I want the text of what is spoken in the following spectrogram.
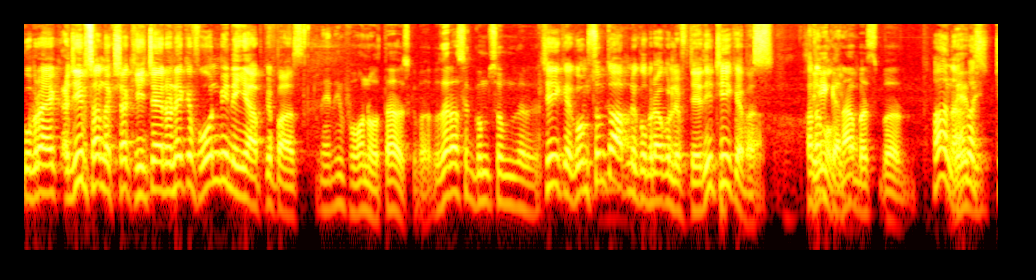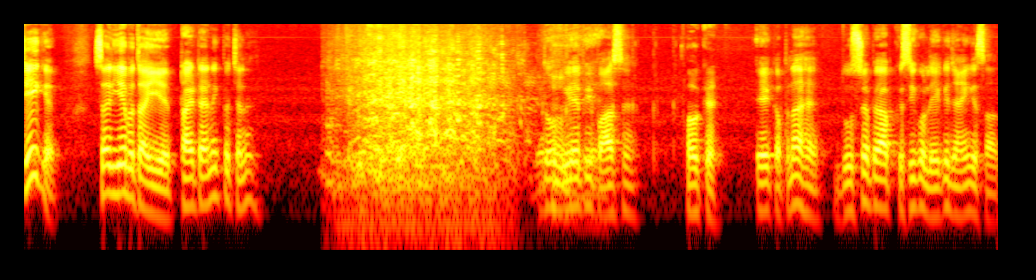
कुबरा एक अजीब सा नक्शा खींचा है इन्होंने कि फ़ोन भी नहीं है आपके पास। नहीं नहीं फ़ोन होता है उसके पास। जरा सा गुमसुम जरा। ठीक है गुमसुम तो आपने कुबरा को लिफ्ट दे दी ठीक है बस। खत्म हो गया। ना बस हाँ ना बस ठीक है। सर ये बताइए टाइटैनिक पे चलें? दो वीआईपी पास हैं। ओके एक अपना है दूसरे पे आप किसी को लेके जाएँगे साथ।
